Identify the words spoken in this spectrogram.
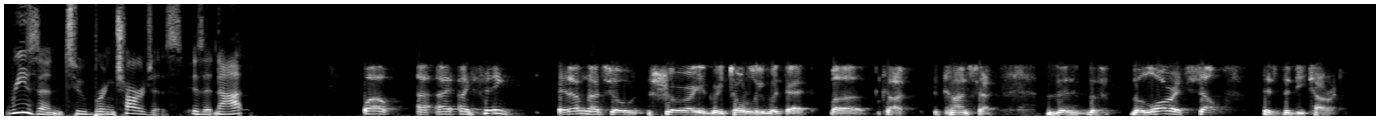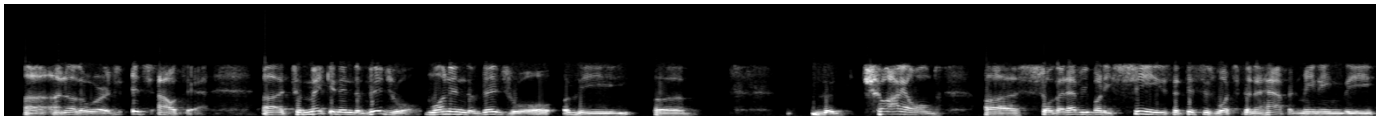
reason to bring charges, is it not? Well, I, I think, and I'm not so sure I agree totally with that uh, co- concept. The, the the law itself is the deterrent. Uh, in other words, it's out there. Uh, to make an individual, one individual, the uh, the child uh, so that everybody sees that this is what's going to happen, meaning the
